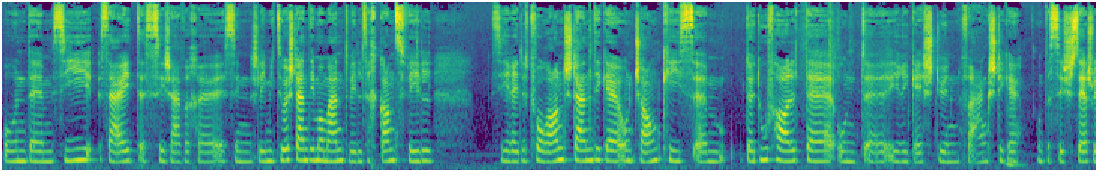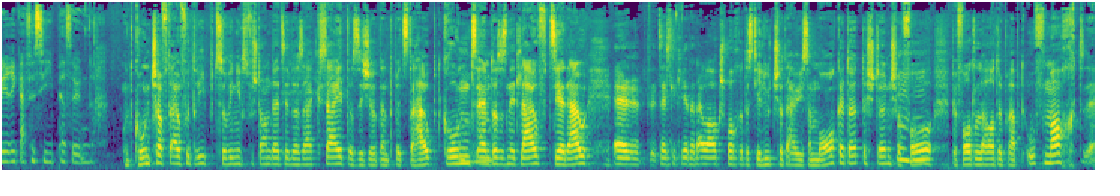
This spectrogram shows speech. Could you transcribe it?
Und ähm, sie sagt, es, ist einfach, äh, es sind schlimme Zustände im Moment, weil sich ganz viel, sie redet von Anständigen und Junkies, ähm, dort aufhalten und äh, ihre Gäste verängstigen. Mhm. Und das ist sehr schwierig auch für sie persönlich und die Kundschaft auch vertreibt, so wie ich es verstanden habe, hat sie das auch gesagt. Das ist ja dann jetzt der Hauptgrund, mhm. ähm, dass es nicht läuft. Sie hat auch, äh, Cecil Gried hat auch angesprochen, dass die Leute schon teilweise am Morgen dort stehen, schon mhm. vor, bevor der Laden überhaupt aufmacht. Äh,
